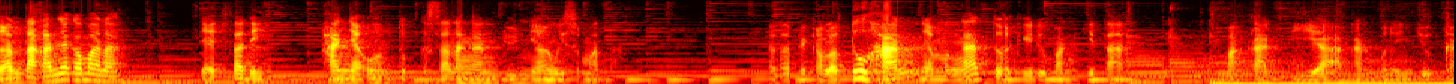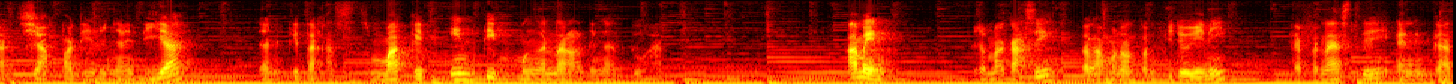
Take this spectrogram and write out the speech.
Berantakannya ke mana? Ya itu tadi, hanya untuk kesenangan duniawi semata. Tetapi kalau Tuhan yang mengatur kehidupan kita, maka dia akan menunjukkan siapa dirinya dia dan kita akan semakin intim mengenal dengan Tuhan. Amin. Terima kasih telah menonton video ini. Have a nice day and God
